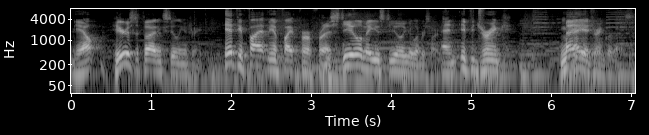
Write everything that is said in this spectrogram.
Yep. Here's to fighting, stealing, and drinking. If you fight me, a fight for a friend. You Steal, may you steal your liver's heart. And if you drink, May may you drink with us.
